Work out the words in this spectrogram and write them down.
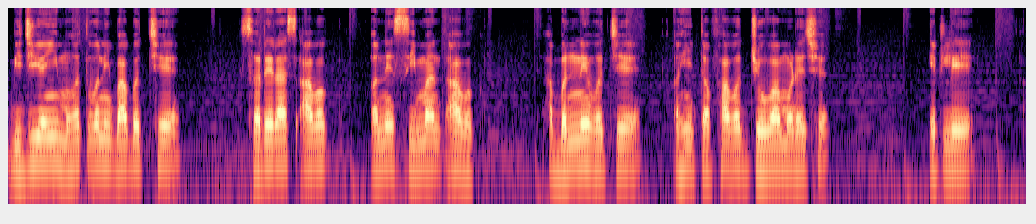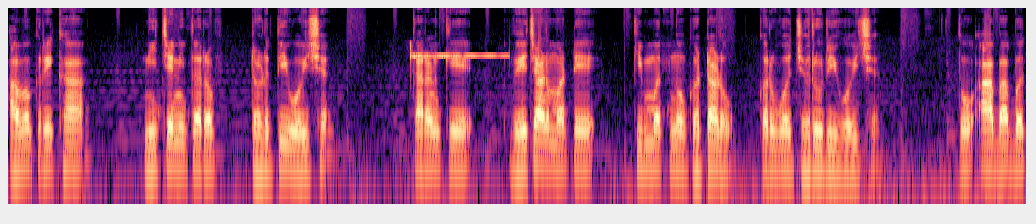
બીજી અહીં મહત્ત્વની બાબત છે, સરેરાશ આવક અને સીમાંત આવક. આ બંને વચ્ચે અહીં તફાવત જોવા મળે છે, એટલે આવક રેખા નીચેની તરફ ઢળતી હોય છે, કારણ કે વેચાણ માટે કિંમતનો ઘટાડો કરવો જરૂરી હોય છે. તો આ બાબત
